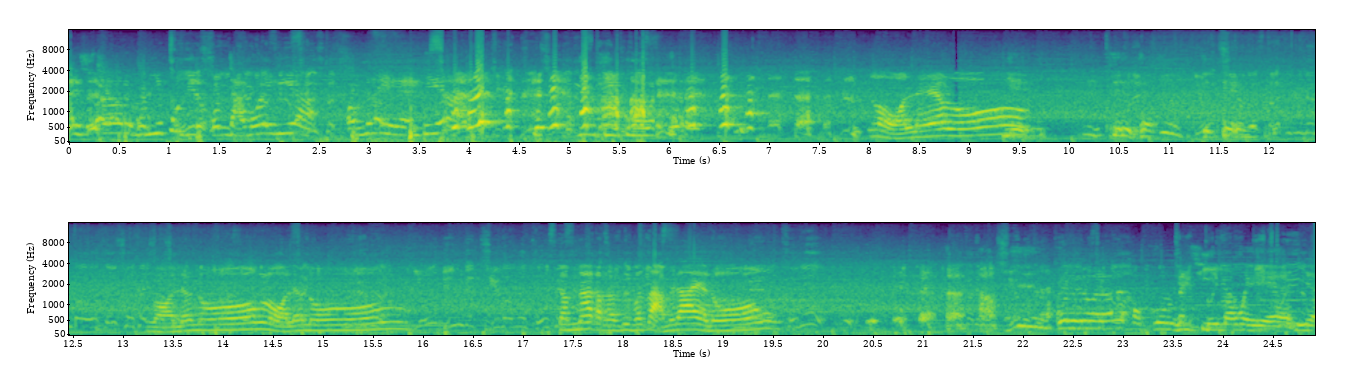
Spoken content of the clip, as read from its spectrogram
ไอ้เชี่ยคนญี่ปุ่นมีแต่คนดำไว้เนี่ยเอาไม่ได้ไอ้เชี่ยยิงทีกูหลอนแล้วโลกหลอนแล้วน้องหลอนแล้วน้องจำหน้ากับนักสืบภาษาไม่ได้อะน้อง กูเลยโดนแล้วขอบคุณบัญชีมาเวเฮีย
